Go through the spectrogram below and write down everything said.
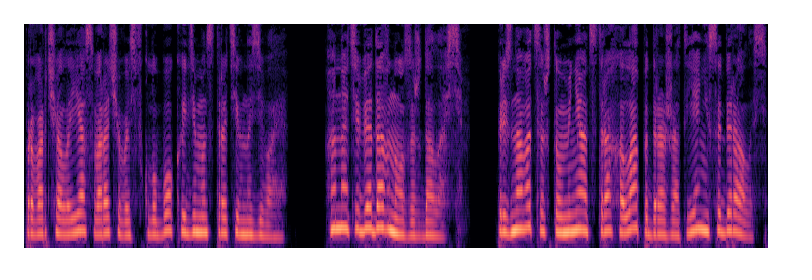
проворчала я, сворачиваясь в клубок и демонстративно зевая. Она тебя давно заждалась. Признаваться, что у меня от страха лапы дрожат, я не собиралась.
